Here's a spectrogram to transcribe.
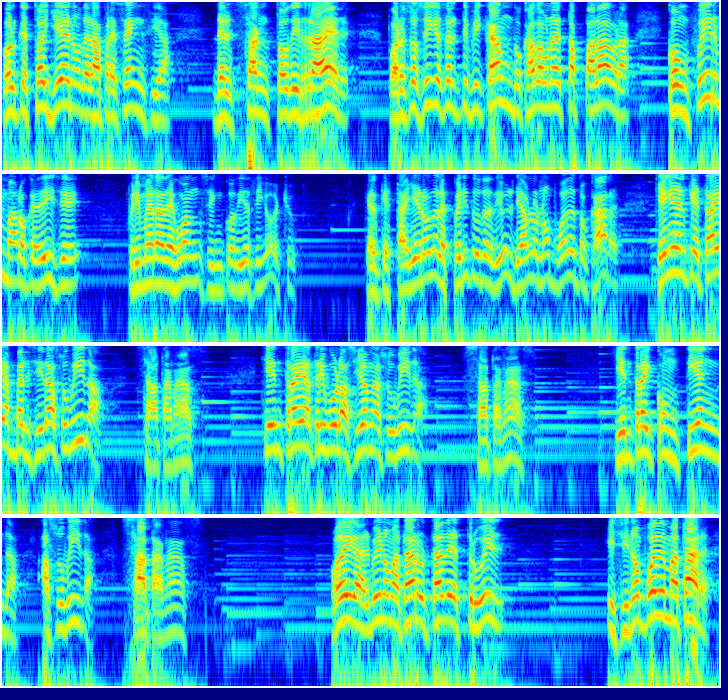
porque estoy lleno de la presencia del Santo de Israel. Por eso sigue certificando cada una de estas palabras, confirma lo que dice Primera de Juan 5:18, que el que está lleno del Espíritu de Dios, el diablo no puede tocar. ¿Quién es el que trae adversidad a su vida? Satanás. ¿Quién trae tribulación a su vida? Satanás. ¿Quién trae contienda a su vida? Satanás. Oiga, él vino a matar, usted a destruir. Y si no puede matar,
